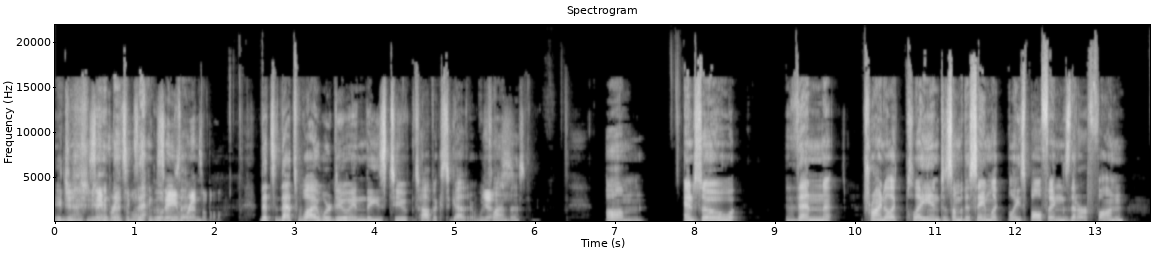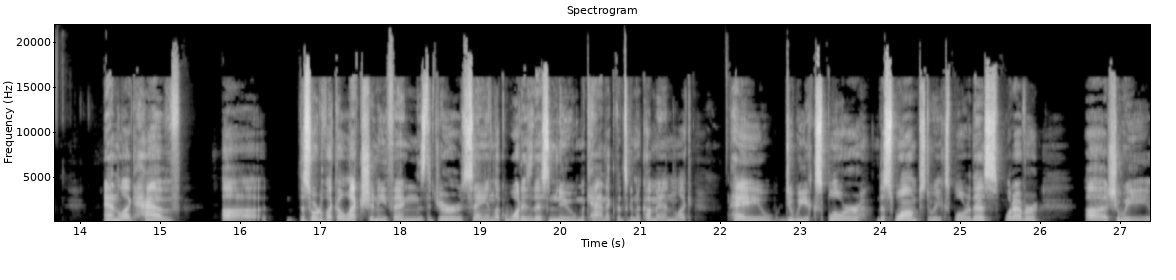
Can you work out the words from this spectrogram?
just- Same principle. exactly Same principle. that's that's why we're doing these two topics together. We Yes. planned this. Um and so then trying to like play into some of the same like baseball things that are fun and like have uh the sort of like electiony things that you're saying like what is this new mechanic that's going to come in? Like hey do we explore the swamps? Do we explore this? Whatever. Uh should we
